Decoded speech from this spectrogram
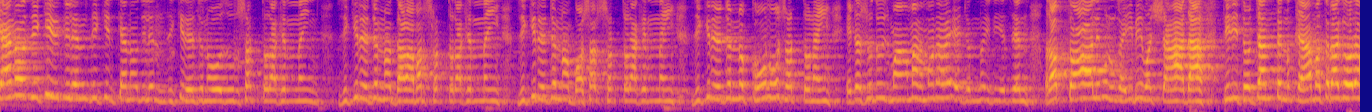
কেন জিকির দিলেন জিকির? কেন দিলেন জিকিরের জন্য অজুর শর্ত রাখেন নাই? জিকিরের জন্য দাঁড়াবার শর্ত রাখেন নাই? জিকিরের জন্য বসার শর্ত রাখেন নাই? জিকিরের জন্য কোনো শর্ত নাই? এটা শুধু আমার মনে হয় এই জন্যই দিয়েছেন। রব তো আলিমুল গাইবি শাহাদা। তিনি তো জানতেন কেয়ামতের আগে ওরা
